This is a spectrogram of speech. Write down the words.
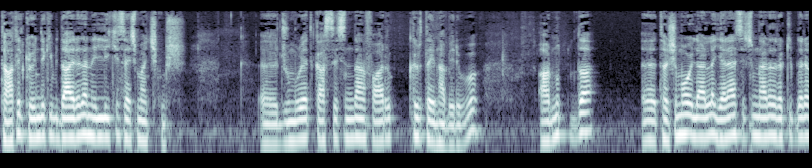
tatil köyündeki bir daireden 52 seçmen çıkmış. E, Cumhuriyet Gazetesi'nden Faruk Kırtay'ın haberi bu. Armutlu'da taşıma oylarla yerel seçimlerde rakiplere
